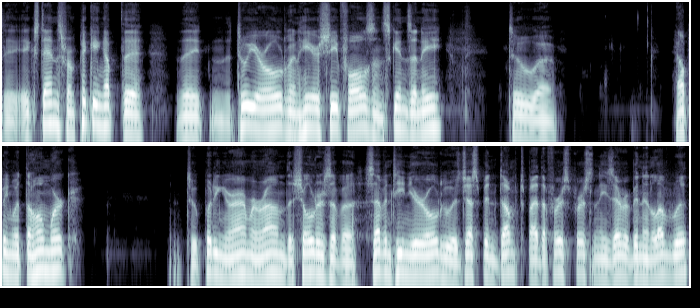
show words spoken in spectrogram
extends from picking up the the, the two year old when he or she falls and skins a knee to uh, helping with the homework to putting your arm around the shoulders of a 17 year old who has just been dumped by the first person he's ever been in love with.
